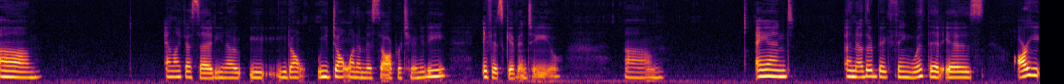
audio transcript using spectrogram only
Um, and like I said, you know, you, you don't you don't want to miss the opportunity if it's given to you. Um, and another big thing with it is are you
